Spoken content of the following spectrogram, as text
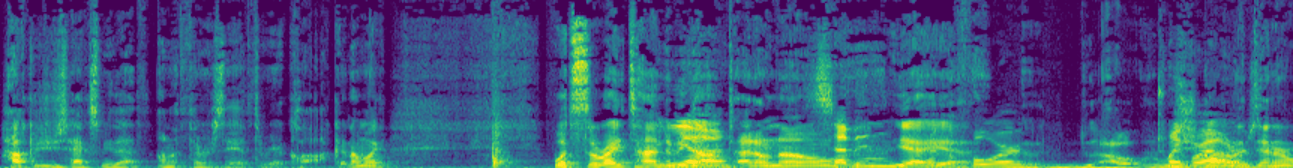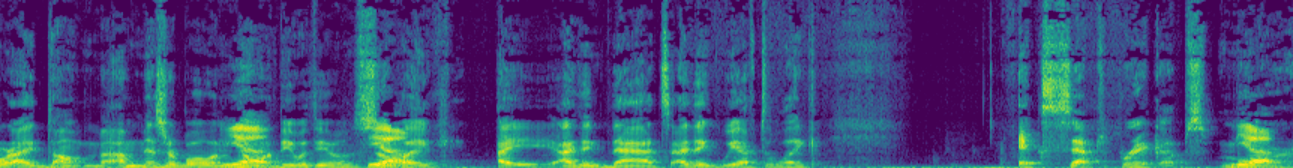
how could you text me that on a Thursday at three o'clock? And I'm like. What's the right time to be Yeah. dumped? I don't know. Seven? Yeah, yeah. before? Oh, we 24 should go on a dinner where I don't. I'm miserable and Yeah. don't want to be with you. So Yeah. like, I I think that's. I think we have to like accept breakups more Yeah.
